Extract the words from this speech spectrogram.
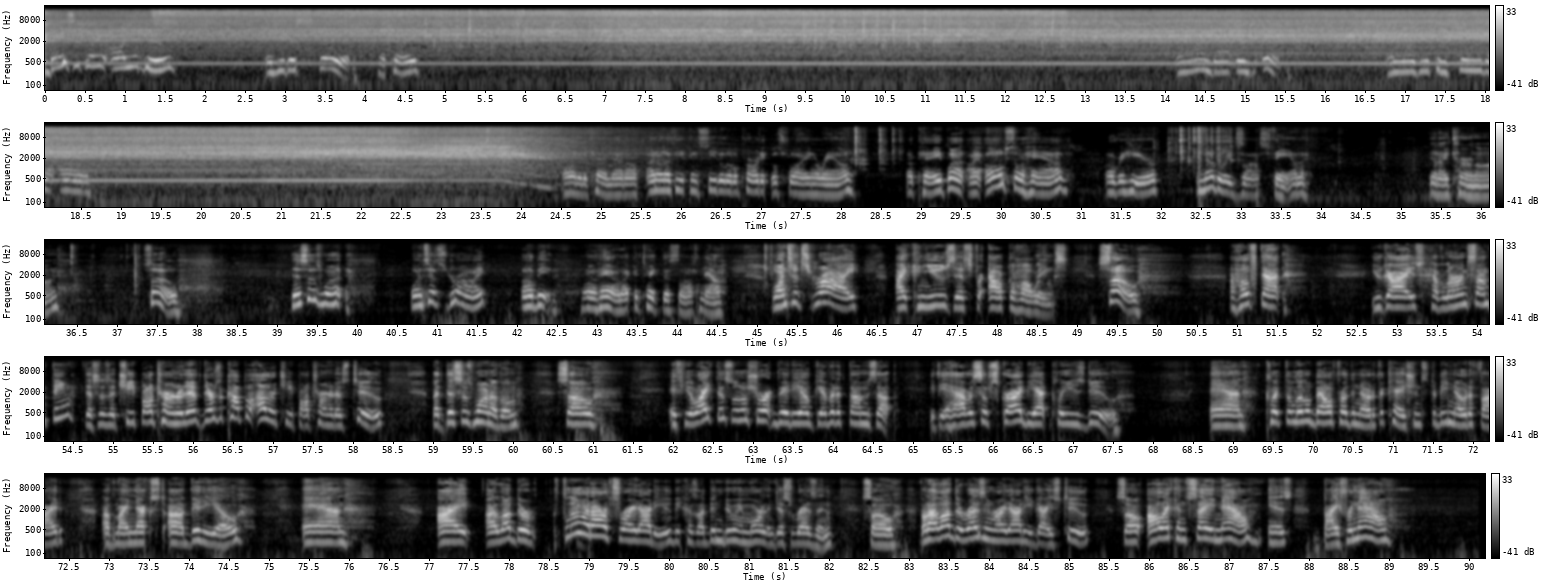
Basically, all you do is you just spray it, okay? And that is it. I don't know if you can see the, uh, I wanted to turn that off. I don't know if you can see the little particles flying around. Okay, but I also have over here another exhaust fan that I turn on. So, this is what, once it's dry, I'll be, well, hang on, I can take this off now. Once it's dry, I can use this for alcohol inks. So, I hope that you guys have learned something. This is a cheap alternative. There's a couple other cheap alternatives too but this is one of them. So, if you like this little short video, give it a thumbs up. If you haven't subscribed yet, please do. And click the little bell for the notifications to be notified of my next uh, video. And I I love the fluid arts right out of you because I've been doing more than just resin. So, but I love the resin right out of you guys too. So all I can say now is bye for now.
